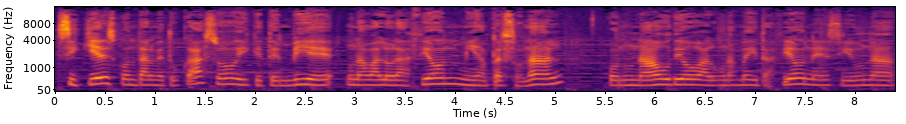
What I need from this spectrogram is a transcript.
Si quieres contarme tu caso y que te envíe una valoración mía personal, con un audio, algunas meditaciones y una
